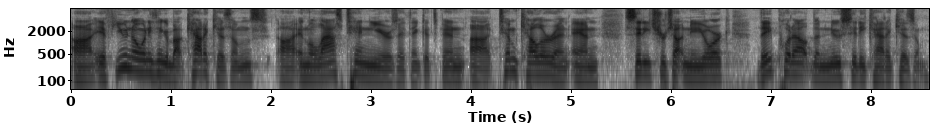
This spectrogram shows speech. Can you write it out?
Uh, if you know anything about catechisms, uh, in the last 10 years, I think it's been, uh, Tim Keller and, and City Church out in New York, they put out the New City Catechism.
